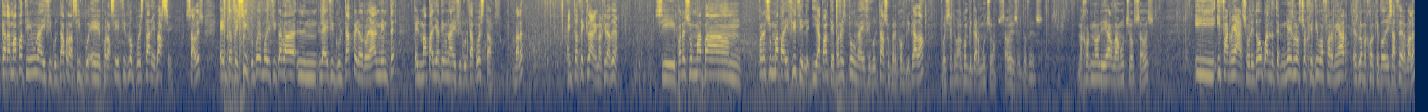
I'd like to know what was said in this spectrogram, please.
cada mapa tiene una dificultad, por así, eh, por así decirlo, puesta de base, ¿sabes? Entonces sí, tú puedes modificar la, la, dificultad, pero realmente el mapa ya tiene una dificultad puesta, ¿vale? Entonces, claro, imagínate, si pones un mapa... Pones un mapa difícil y aparte pones tú una dificultad súper complicada Pues se te va a complicar mucho, ¿sabes? Entonces, mejor no liarla mucho, ¿sabes? Y, farmear, sobre todo cuando terminéis los objetivos farmear es lo mejor que podéis hacer, ¿vale?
